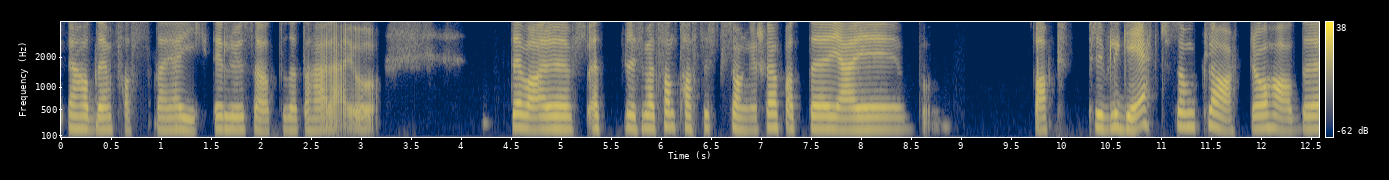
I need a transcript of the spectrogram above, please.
Jeg hadde en fast der jeg gikk til, hun sa at dette her er jo Det var et, liksom et fantastisk svangerskap, at uh, jeg var privilegert som klarte å ha det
